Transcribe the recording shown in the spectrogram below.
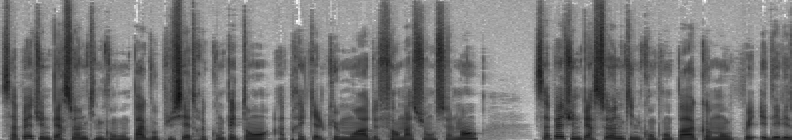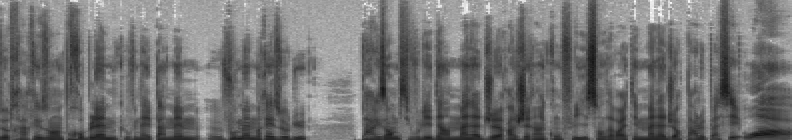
Ça peut être une personne qui ne comprend pas que vous puissiez être compétent après quelques mois de formation seulement. Ça peut être une personne qui ne comprend pas comment vous pouvez aider les autres à résoudre un problème que vous n'avez pas même euh, vous-même résolu. Par exemple, si vous voulez aider un manager à gérer un conflit sans avoir été manager par le passé, waouh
